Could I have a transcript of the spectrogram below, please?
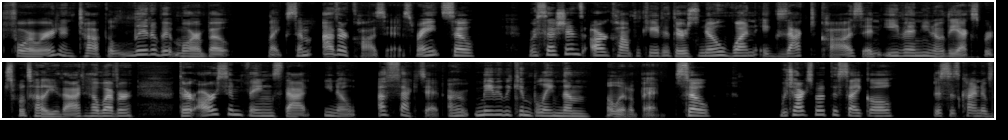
forward and talk a little bit more about like some other causes, right? So, recessions are complicated. There's no one exact cause, and even, you know, the experts will tell you that. However, there are some things that, you know, affect it, or maybe we can blame them a little bit. So, we talked about the cycle. This is kind of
